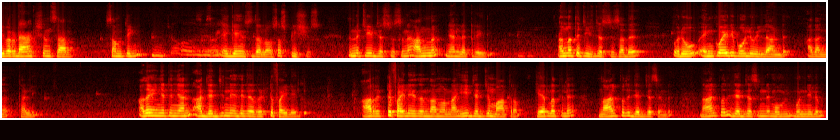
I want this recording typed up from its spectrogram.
ഇവരുടെ actions are something against the law suspicious എന്ന് ചീഫ് ജസ്റ്റിസിന് അന്ന് ഞാൻ ലെറ്റർ എഴുതി. അന്നത്തെ ചീഫ് ജസ്റ്റിസ് അത് ഒരു എൻക്വയറി പോലും ഇല്ലാണ്ട് അതങ്ങ് തള്ളി. അത് കഴിഞ്ഞിട്ട് ഞാൻ ആ ജഡ്ജിനെതിരെ റിട്ട് ഫയൽ ചെയ്തു. ആ റിട്ട് ഫയൽ ചെയ്തത് എന്താന്ന് പറഞ്ഞാൽ ഈ ജഡ്ജ് മാത്രം. കേരളത്തിൽ നാൽപ്പത് ജഡ്ജസ് ഉണ്ട്. നാൽപ്പത് ജഡ്ജസിന്റെ മുന്നിലും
